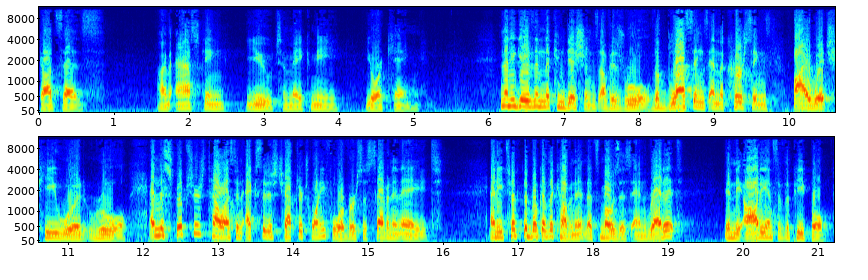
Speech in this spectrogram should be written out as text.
God says, I'm asking you to make me your king. And then he gave them the conditions of his rule, the blessings and the cursings by which he would rule. And the scriptures tell us in Exodus chapter 24, verses 7 and 8, and he took the book of the covenant, that's Moses, and read it in the audience of the people.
